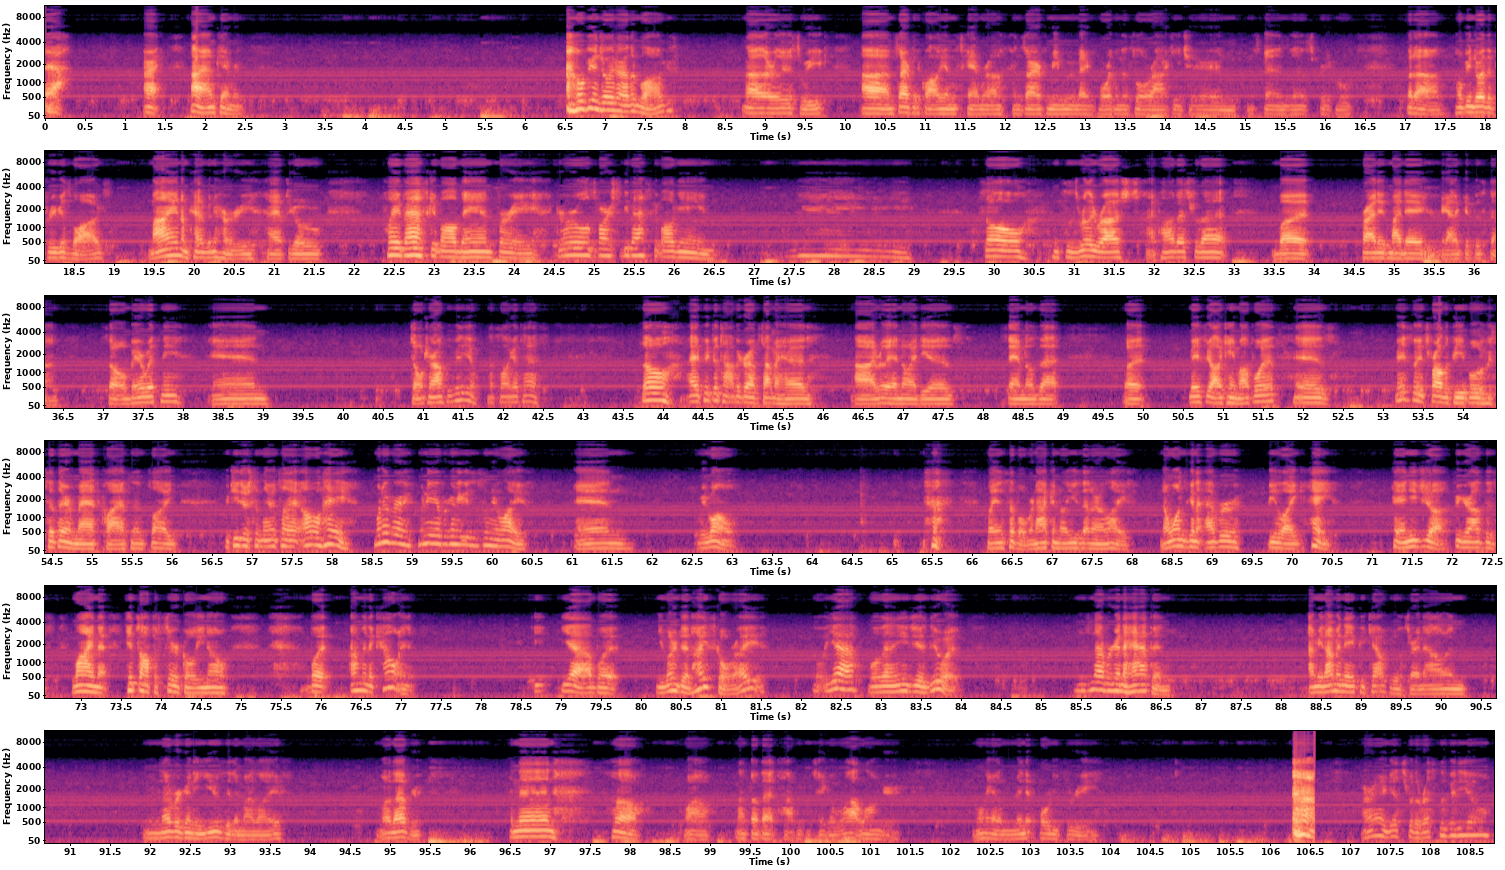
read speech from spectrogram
Yeah. Alright. Hi, I'm Cameron. I hope you enjoyed our other vlogs uh, earlier this week. Uh, I'm sorry for the quality on this camera, and sorry for me moving back and forth in this little rocky chair and spins, and it's pretty cool. But uh, hope you enjoyed the previous vlogs. Mine, I'm kind of in a hurry. I have to go play basketball band for a girls varsity basketball game. So, this is really rushed. I apologize for that, but Friday's my day. I gotta get this done. So bear with me, and don't turn off the video. That's all I got to ask. So, I picked a topic right off the top of my head. Uh, I really had no ideas. Sam knows that. But basically all I came up with is basically it's for all the people who sit there in math class and it's like your teacher's sitting there and it's like, oh hey, whenever when are you ever gonna use this in your life? And we won't. Plain and simple, we're not gonna use that in our life. No one's gonna ever be like, hey, hey, I need you to figure out this line that hits off a circle, you know. But I'm an accountant. Y yeah, but you learned it in high school, right? Well, yeah, well then I need you to do it. It's never going to happen. I mean, I'm in AP Calculus right now, and I'm never going to use it in my life. Whatever. And then, oh, wow. I thought that topic would take a lot longer. I only had a minute 43. Alright, I guess for the rest of the video,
